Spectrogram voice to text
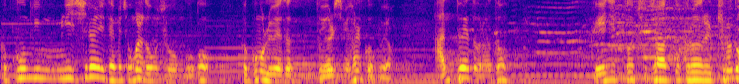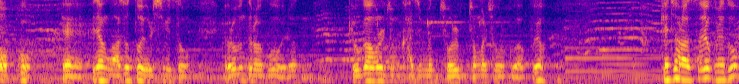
그 꿈이 실현이 되면 정말 너무 좋은 거고, 그 꿈을 위해서 또 열심히 할 거고요. 안 되더라도 괜히 또 주저앉고 그럴 필요도 없고, 예, 그냥 와서 또 열심히 또 여러분들하고 이런 교감을 좀 가지면 좋을, 정말 좋을 것 같고요. 괜찮았어요? 그래도?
